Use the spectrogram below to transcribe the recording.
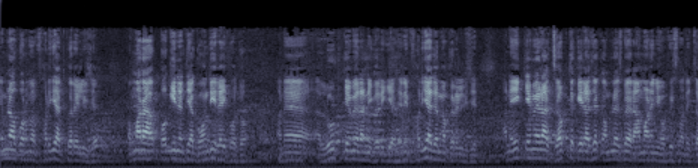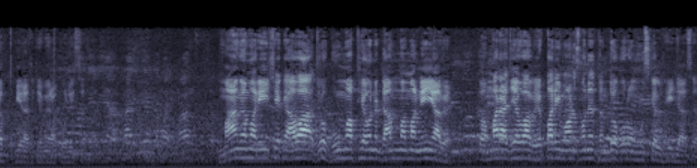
એમના ઉપર અમે ફરિયાદ કરેલી છે. અમારા પગીને ત્યાં ગોંધી રાખ્યો હતો અને લૂંટ કેમેરાની કરી ગયા છે. એની ફરિયાદ અમે કરેલી છે. અને એ કેમેરા જપ્ત કર્યા છે. કમલેશભાઈ રામાણીની ઓફિસમાંથી જપ્ત કર્યા છે કેમેરા પોલીસે. માંગ અમારી એ છે કે આવા જો ભૂમાફિયાઓને ડામમાં નહીં આવે, તો અમારા જેવા વેપારી માણસોને ધંધો કરવો મુશ્કેલ થઈ જશે.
